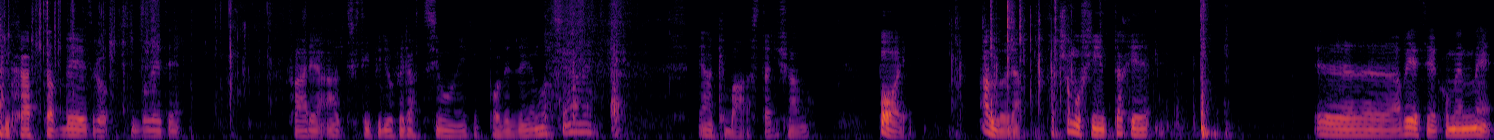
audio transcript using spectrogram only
di carta a vetro se volete fare altri tipi di operazioni che poi vedremo insieme e anche basta diciamo. Poi, allora, facciamo finta che eh, avete come me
